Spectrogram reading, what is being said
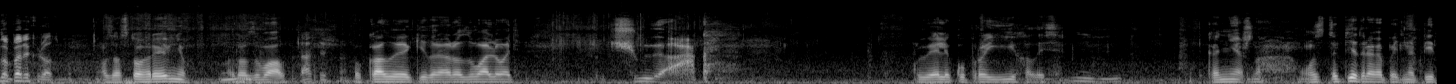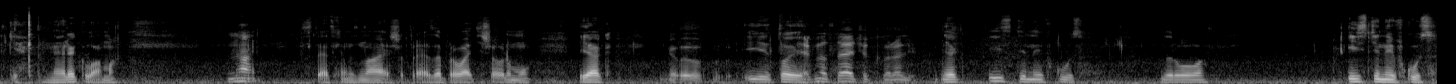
До перехрестку. за 100 гривень розвал. Так ти що? Показує, які треба розвалювати. Чувак. Велику проїхались. Звісно. Ось такі треба пити напітки, не реклама. На. Стетхем знає, що треба запивати шаурму. Як е, і той, Як настоячих королів. як істинний вкус. Здорово. Істинний вкус.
